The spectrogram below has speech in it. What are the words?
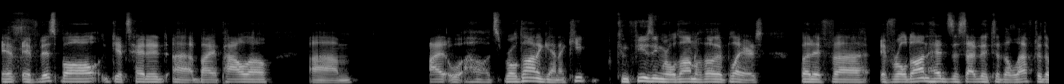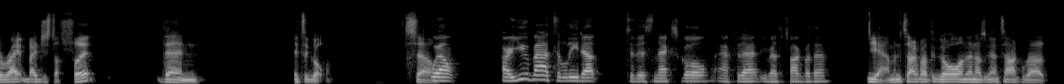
if if this ball gets headed uh, by Paulo, um, I oh, it's Roldan again. I keep confusing Roldan with other players. But if uh, if Roldan heads this either to the left or the right by just a foot, then it's a goal. So well, are you about to lead up to this next goal after that? You about to talk about that? Yeah, I'm going to talk about the goal, and then I was going to talk about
